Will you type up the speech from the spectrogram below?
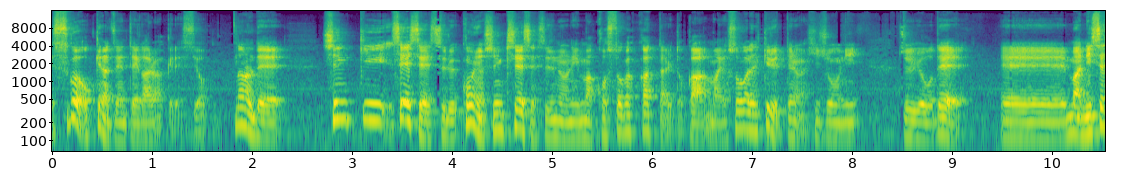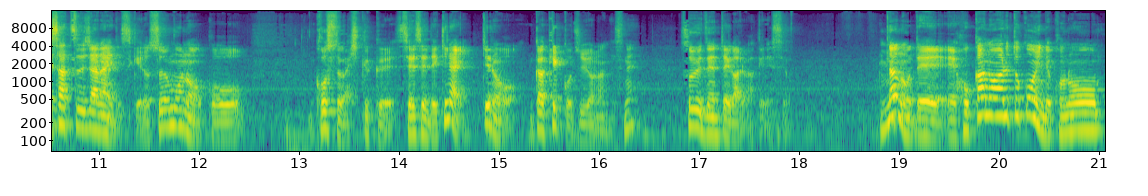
すごい大きな前提があるわけですよ。なので新規生成するコインを新規生成するのにまコストがかかったりとか、まあ、予想ができるっていうのが非常に重要で、え、まあ、偽札じゃないですけどそういうものをこうコストが低く生成できないっていうのが結構重要なんですね。そういう前提があるわけですよ。なので、え他のアルトコインでこの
